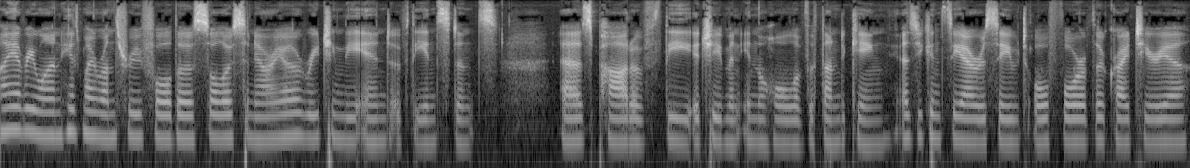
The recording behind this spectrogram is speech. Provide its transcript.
Hi everyone, here's my run through for the solo scenario reaching the end of the instance as part of the achievement in the Hall of the Thunder King. As you can see I received all four of the criteria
